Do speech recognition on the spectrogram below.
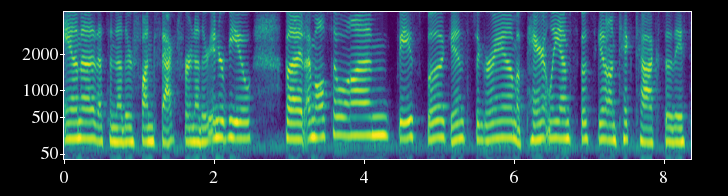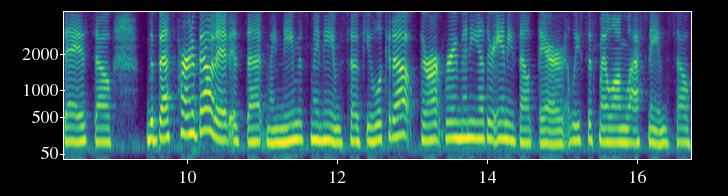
Anna. That's another fun fact for another interview. But I'm also on Facebook, Instagram. Apparently, I'm supposed to get on TikTok, so they say. So the best part about it is that my name is my name. So if you look it up, there aren't very many other Annies out there, at least with my long last name. So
